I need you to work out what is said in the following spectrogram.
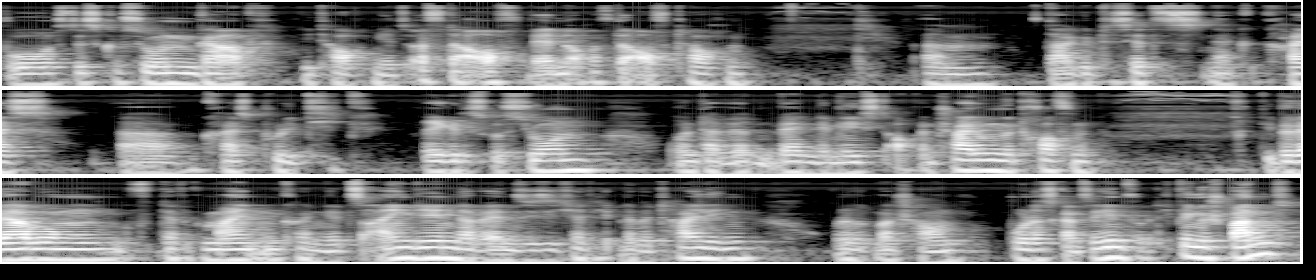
wo es Diskussionen gab. Die tauchen jetzt öfter auf, werden auch öfter auftauchen. Ähm, da gibt es jetzt in der Kreis, äh, Kreispolitik rege Diskussionen und da werden, werden demnächst auch Entscheidungen getroffen. Die Bewerbungen der Gemeinden können jetzt eingehen, da werden sie sicherlich alle beteiligen und dann wird man schauen, wo das Ganze hinführt. Ich bin gespannt,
